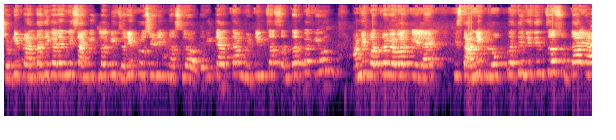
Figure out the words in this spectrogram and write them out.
शेवटी प्रांताधिकाऱ्यांनी सांगितलं की जरी प्रोसिडिंग नसलं तरी त्या त्या मीटिंगचा संदर्भ घेऊन आम्ही पत्रव्यवहार केलाय. की स्थानिक लोकप्रतिनिधींचा सुद्धा या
